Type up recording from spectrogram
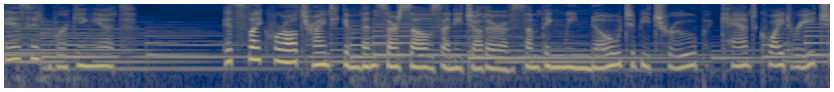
Is it working yet? It's like we're all trying to convince ourselves and each other of something we know to be true but can't quite reach.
